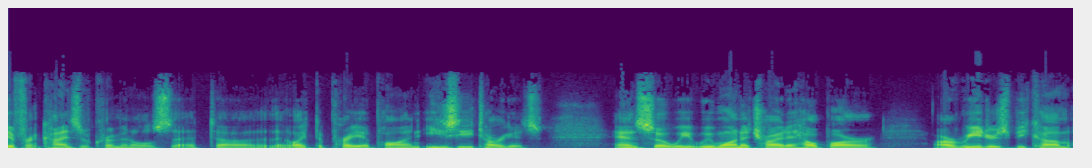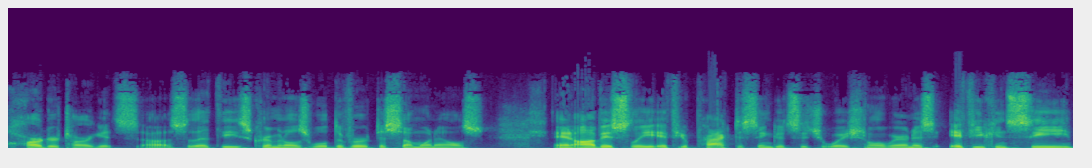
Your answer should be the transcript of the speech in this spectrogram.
different kinds of criminals that uh, that like to prey upon easy targets, and so we we want to try to help our our readers become harder targets uh, so that these criminals will divert to someone else. And obviously, if you're practicing good situational awareness, if you can see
